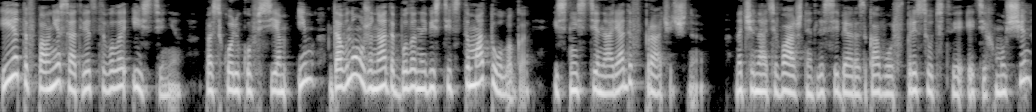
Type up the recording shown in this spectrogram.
И это вполне соответствовало истине, поскольку всем им давно уже надо было навестить стоматолога и снести наряды в прачечную. Начинать важный для себя разговор в присутствии этих мужчин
